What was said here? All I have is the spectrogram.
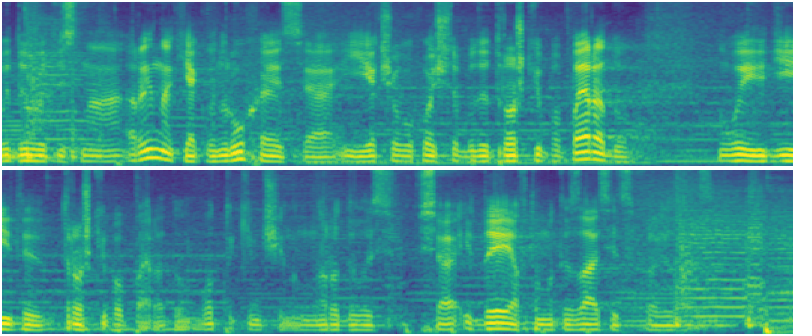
ви дивитесь на ринок, як він рухається, і якщо ви хочете бути трошки попереду, ну, ви дієте трошки попереду. От таким чином народилась вся ідея автоматизації цифровізації.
